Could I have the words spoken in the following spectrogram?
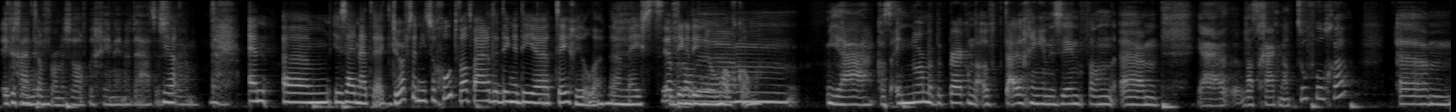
ik ga nu hem. voor mezelf beginnen inderdaad. Dus, Ja. ehm, ja. En ehm, je zei net, ik durfde niet zo goed. Wat waren de dingen die je tegenhielden? De meest de dingen die nu omhoog komen? Ja, ik had enorme beperkende overtuiging in de zin van... ehm, ja, wat ga ik nou toevoegen? Ehm,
